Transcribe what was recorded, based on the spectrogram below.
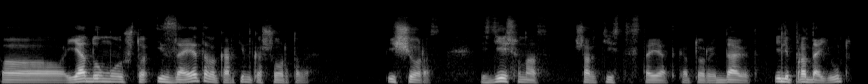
э, я думаю, что из-за этого картинка шортовая. Еще раз. Здесь у нас шартисты стоят, которые давят или продают.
